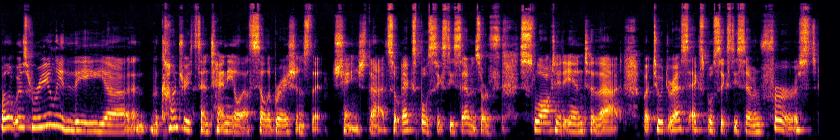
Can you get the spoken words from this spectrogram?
Well, it was really the uh, the country's centennial celebrations that changed that. So Expo 67 sort of slotted into that. But to address Expo 67 first,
